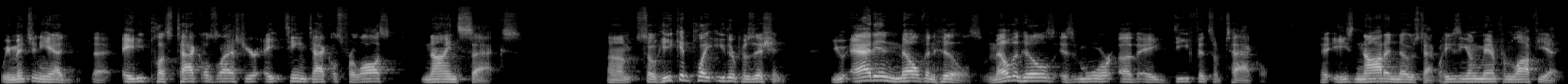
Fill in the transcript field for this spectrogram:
We mentioned he had uh, 80 plus tackles last year, 18 tackles for loss, nine sacks. Um, so he can play either position. You add in Melvin Hills. Melvin Hills is more of a defensive tackle. He's not a nose tackle. He's a young man from Lafayette.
